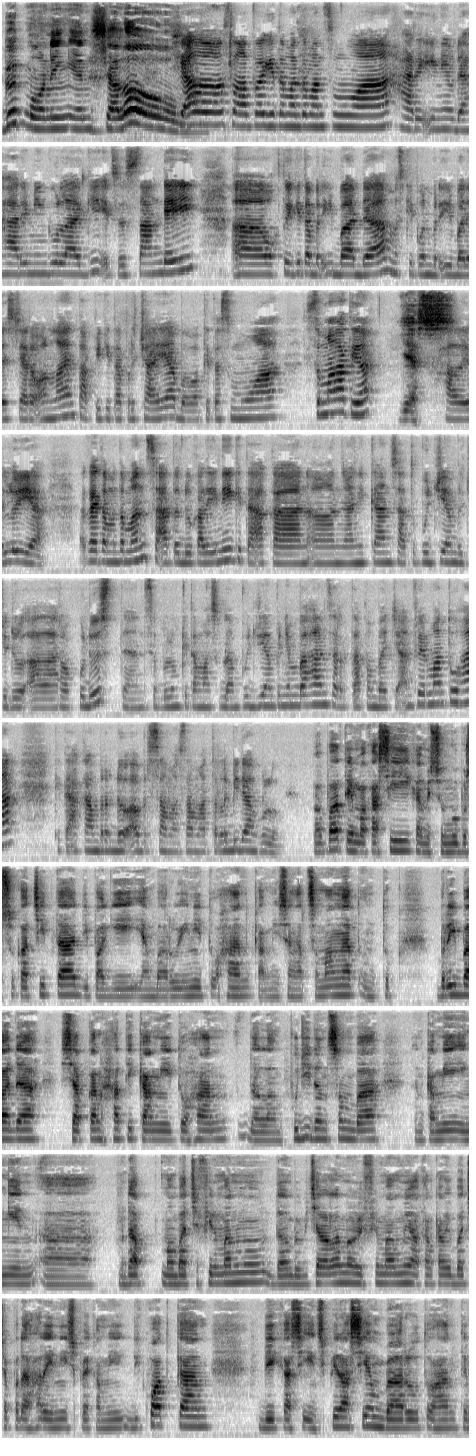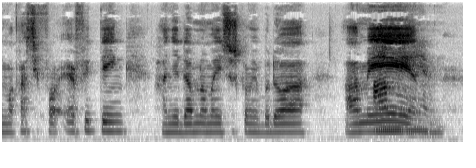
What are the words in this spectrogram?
Good morning and shalom. Shalom, selamat pagi teman-teman semua. Hari ini udah hari Minggu lagi, it's a Sunday. Uh, waktu kita beribadah, meskipun beribadah secara online, tapi kita percaya bahwa kita semua semangat ya. Yes. Haleluya. Oke teman-teman, saat teduh kali ini kita akan uh, nyanyikan satu pujian berjudul Allah Roh Kudus dan sebelum kita masuk dalam pujian penyembahan serta pembacaan firman Tuhan, kita akan berdoa bersama-sama terlebih dahulu. Bapak, terima kasih. Kami sungguh bersuka cita di pagi yang baru ini, Tuhan. Kami sangat semangat untuk beribadah. Siapkan hati kami, Tuhan, dalam puji dan sembah. Dan kami ingin uh, membaca firman-Mu dan berbicara melalui firman-Mu yang akan kami baca pada hari ini supaya kami dikuatkan, dikasih inspirasi yang baru, Tuhan. Terima kasih for everything. Hanya dalam nama Yesus kami berdoa. Amin. Amin.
